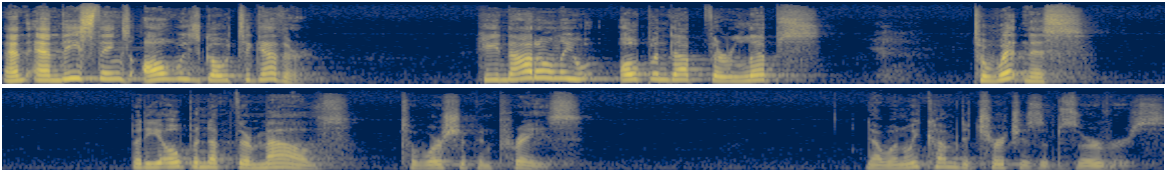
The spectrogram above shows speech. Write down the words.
And, and these things always go together. He not only opened up their lips to witness, but he opened up their mouths to worship and praise. Now, when we come to church as observers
